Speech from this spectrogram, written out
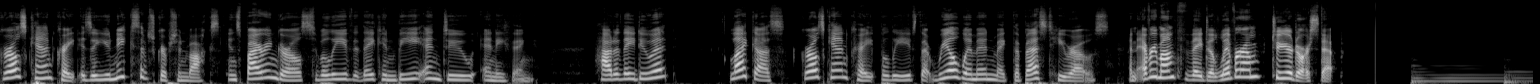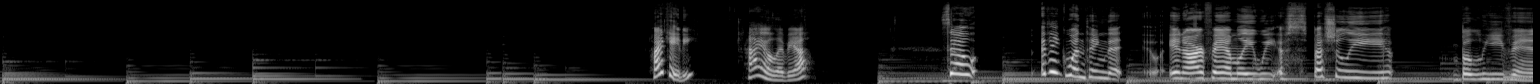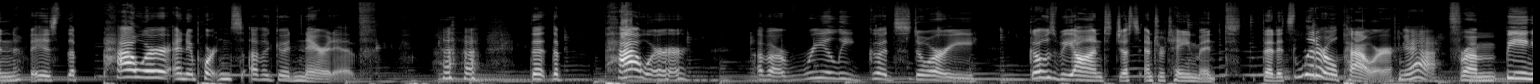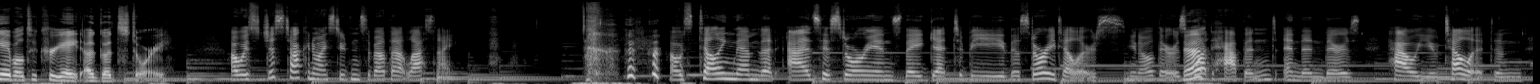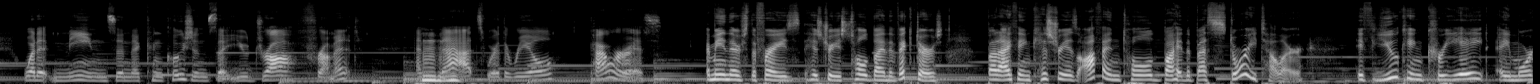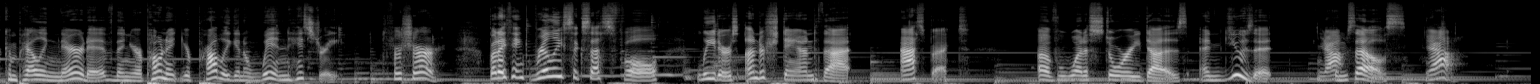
Girls Can Crate is a unique subscription box inspiring girls to believe that they can be and do anything. How do they do it? Like us, Girls Can Crate believes that real women make the best heroes. And every month they deliver them to your doorstep. Hi, Katie. Hi, Olivia. So, I think one thing that in our family we especially believe in is the power and importance of a good narrative. the the power of a really good story goes beyond just entertainment. That it's literal power Yeah. from being able to create a good story. I was just talking to my students about that last night. I was telling them that as historians, they get to be the storytellers. You know, there's Yeah. what happened, and then there's how you tell it, and what it means, and the conclusions that you draw from it. And Mhm. that's where the real power is. I mean, there's the phrase, history is told by the victors, but I think history is often told by the best storyteller. If you can create a more compelling narrative than your opponent, you're probably going to win history. For sure. But I think really successful leaders understand that aspect of what a story does and use it Yeah. themselves. Yeah.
